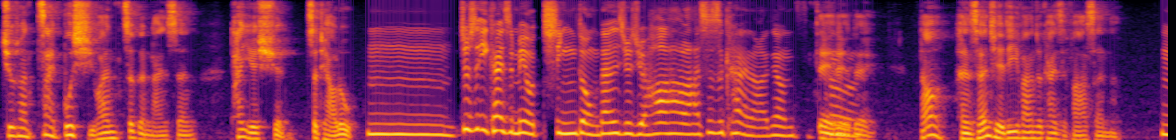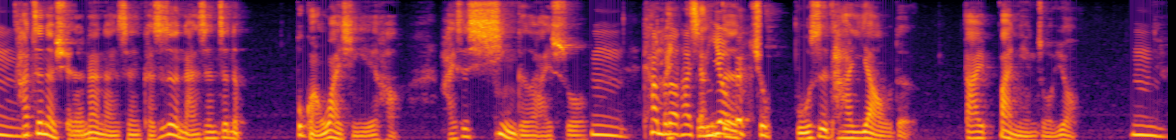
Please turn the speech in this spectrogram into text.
就算再不喜欢这个男生，他也选这条路。嗯，就是一开始没有心动，但是就觉得好好啦，试试看啊，这样子。嗯，对对对，然后很神奇的地方就开始发生了，嗯，他真的选了那男生，可是这个男生真的不管外形也好，还是性格来说，嗯看不到他想要真的就不是他要的。待半年左右，嗯。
